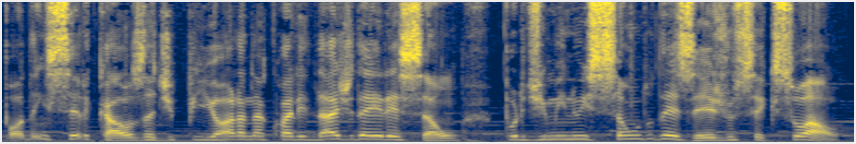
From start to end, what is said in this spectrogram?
podem ser causa de piora na qualidade da ereção por diminuição do desejo sexual.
